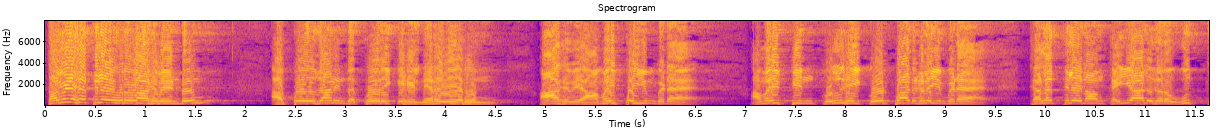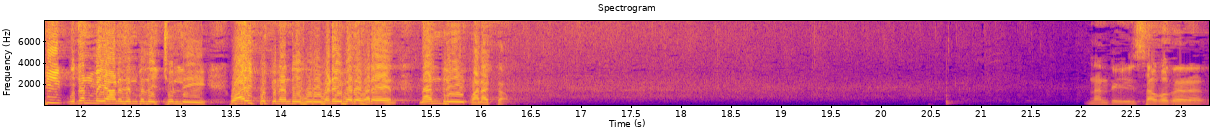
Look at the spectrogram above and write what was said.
தமிழகத்திலே உருவாக வேண்டும். அப்போதுதான் இந்த கோரிக்கைகள் நிறைவேறும். ஆகவே அமைப்பையும் விட அமைப்பின் கொள்கை கோட்பாடுகளையும் விட களத்திலே நாம் கையாளுகிற உத்தி முதன்மையானது என்பதை சொல்லி வாய்ப்புக்கு நன்றி கூறி விடைபெறுகிறேன். நன்றி வணக்கம். நன்றி சகோதரர்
